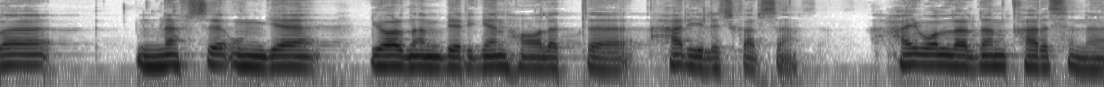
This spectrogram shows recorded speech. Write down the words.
va nafsi unga yordam bergan holatda har yili chiqarsa hayvonlardan qarisini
